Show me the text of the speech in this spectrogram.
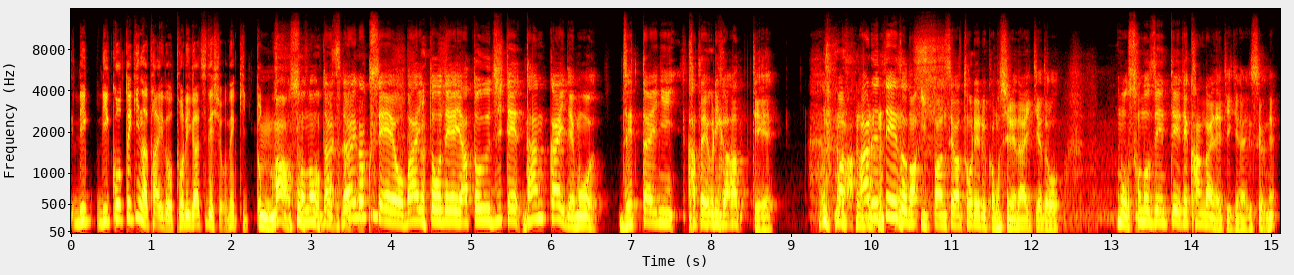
利利己的な態度を取りがちでしょうね、きっと。うん、まあ、その 大学生をバイトで雇う時点、段階でも絶対に偏りがあって、まあ、ある程度の一般性は取れるかもしれないけど、もうその前提で考えないといけないですよね。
